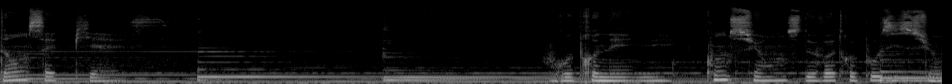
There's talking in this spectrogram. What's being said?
dans cette pièce. Vous reprenez conscience de votre position,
